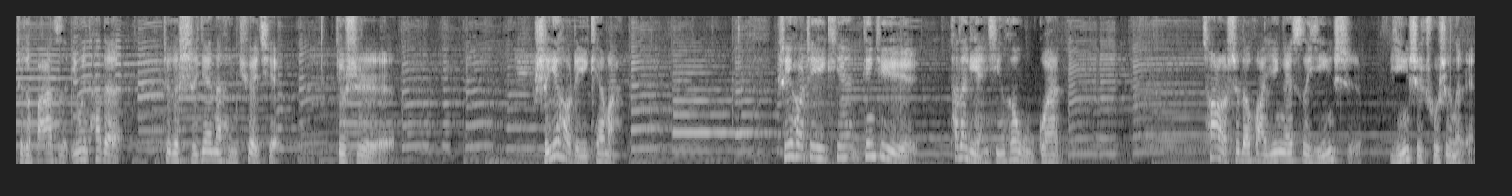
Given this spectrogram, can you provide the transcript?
这个八字，因为他的这个时间呢很确切，就是十一号这一天嘛。十一号这一天，根据他的脸型和五官。苍老师的话应该是寅时，寅时出生的人。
